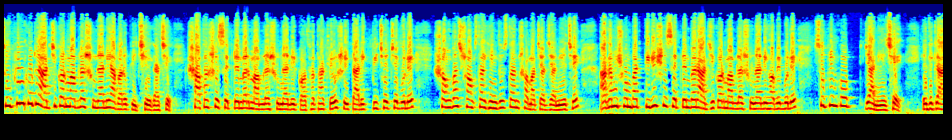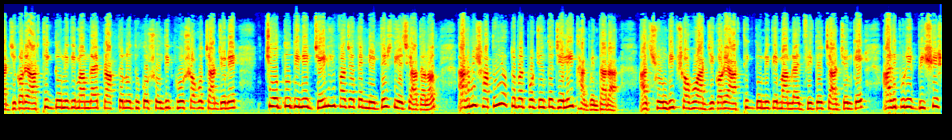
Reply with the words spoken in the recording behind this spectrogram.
সুপ্রিম কোর্টে আর্জিকর মামলার শুনানি আবারও পিছিয়ে গেছে। সাতাশে সেপ্টেম্বর মামলার শুনানির কথা থাকলেও সেই তারিখ পিছোচ্ছে বলে সংবাদ সংস্থা হিন্দুস্তান সমাচার জানিয়েছে। আগামী সোমবার তিরিশে সেপ্টেম্বর আর্জিকর মামলার শুনানি হবে বলে সুপ্রিম কোর্ট জানিয়েছে। এদিকে আর্জিকরে আর্থিক দুর্নীতি মামলায় প্রাক্তন অধ্যক্ষ সন্দীপ ঘোষ সহ চারজনের চোদ্দ দিনের জেল হেফাজতের নির্দেশ দিয়েছে আদালত। আগামী সাতই অক্টোবর পর্যন্ত জেলেই থাকবেন তারা। আজ সন্দীপ সহ আর্জিকরে আর্থিক দুর্নীতি মামলায় ধৃত চারজনকে আলিপুরের বিশেষ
